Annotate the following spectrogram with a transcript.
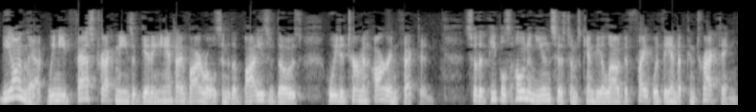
Beyond that, we need fast track means of getting antivirals into the bodies of those who we determine are infected, so that people's own immune systems can be allowed to fight what they end up contracting,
